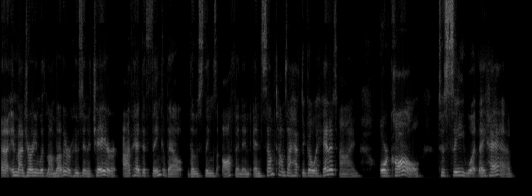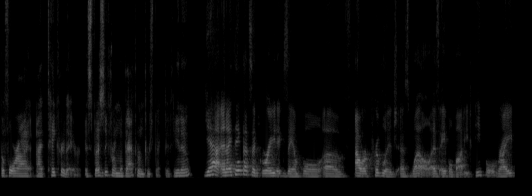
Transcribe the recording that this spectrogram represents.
uh, in my journey with my mother who's in a chair i've had to think about those things often and and sometimes i have to go ahead of time or call to see what they have before i i take her there especially mm-hmm. from a bathroom perspective you know yeah and i think that's a great example of our privilege as well as able-bodied people right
